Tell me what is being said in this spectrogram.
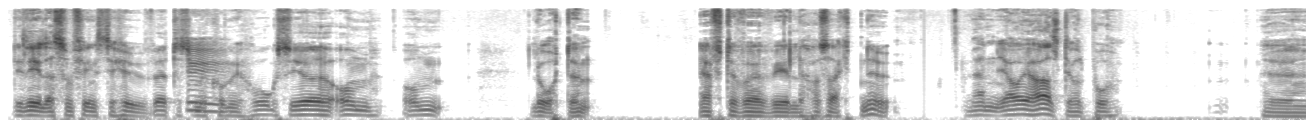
det lilla som finns i huvudet och som Mm. jag kommer ihåg. Så gör jag om, om låten efter vad jag vill ha sagt nu. Men ja, jag har alltid hållit på eh,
